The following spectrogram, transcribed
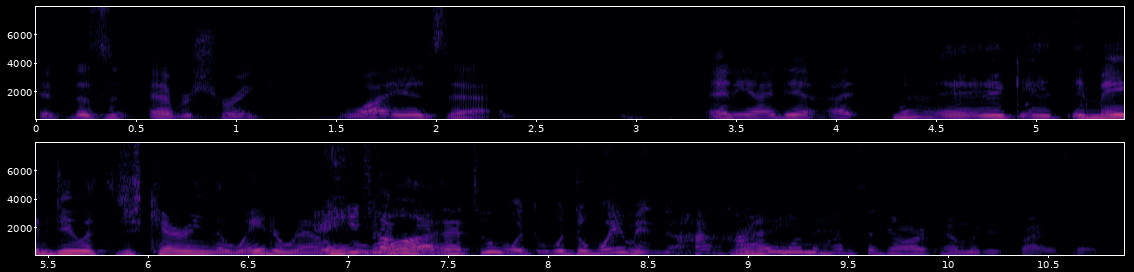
it doesn't ever shrink. Why is that? Any idea? I, Yeah, it, it, it may do with just carrying the weight around. And he talked one. about that too with with the women. How, how Right. do women have such a hard time with the triceps?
